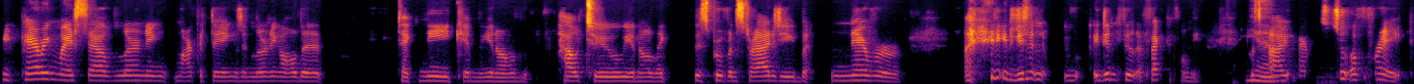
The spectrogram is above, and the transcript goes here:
preparing myself learning marketings and learning all the technique and you know how to you know like this proven strategy, but never it didn't it didn't feel effective for me because yeah. I, I, was too afraid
